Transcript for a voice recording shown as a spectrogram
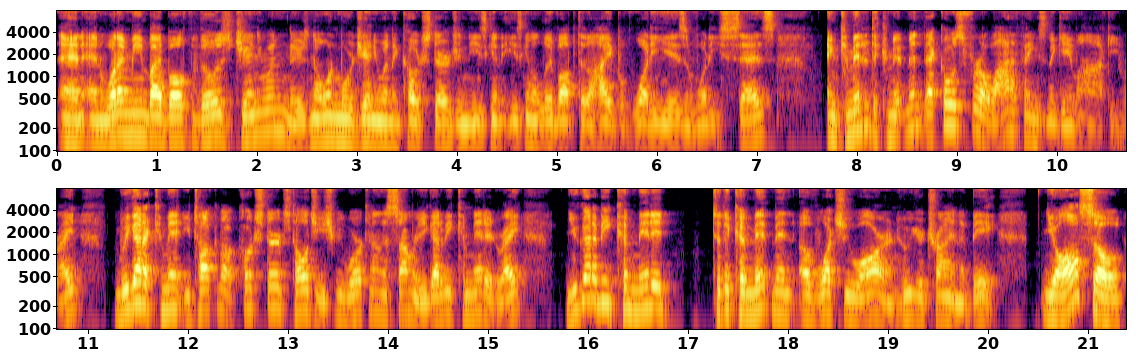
And and what I mean by both of those, genuine. There's no one more genuine than Coach Sturgeon. He's gonna he's gonna live up to the hype of what he is and what he says. And committed to commitment, that goes for a lot of things in the game of hockey, right? We got to commit. You talk about Coach Sturge told you you should be working in the summer. You got to be committed, right? You got to be committed to the commitment of what you are and who you're trying to be. You also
